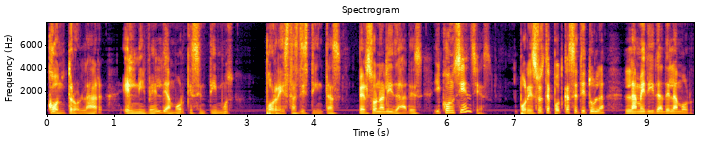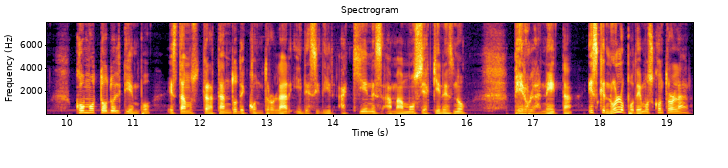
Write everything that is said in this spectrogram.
controlar el nivel de amor que sentimos por estas distintas personalidades y conciencias. Por eso este podcast se titula La medida del amor, cómo todo el tiempo estamos tratando de controlar y decidir a quienes amamos y a quienes no. Pero la neta es que no lo podemos controlar.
